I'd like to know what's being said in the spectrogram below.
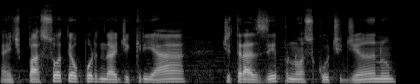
A gente passou a ter a oportunidade de criar, de trazer para o nosso cotidiano.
